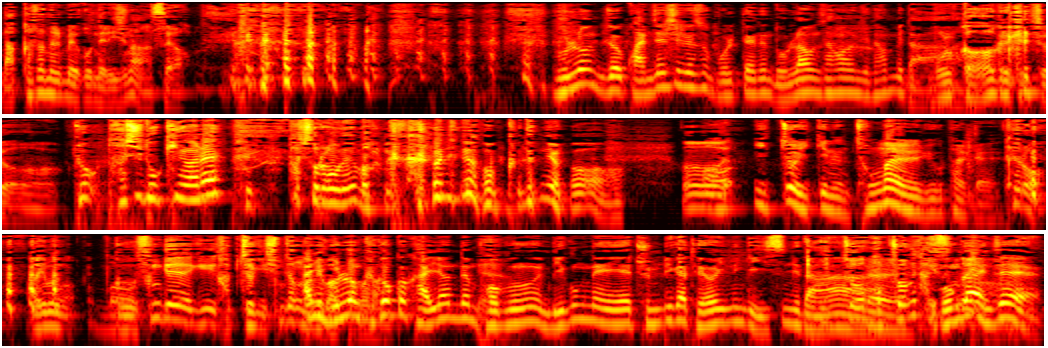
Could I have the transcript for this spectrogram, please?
낙하산을 메고 내리진 않았어요. 물론 저 관제실에서 볼 때는 놀라운 상황이긴 합니다. 뭘까 그랬겠죠. 저 다시 도킹하네? 다시 돌아오네 막. 그런 일은 없거든요. 어, 어, 있죠, 있기는. 정말 위급할 때. 테러 아니면 그 승객이 갑자기 심장 아니 물론. 그것과 관련된 법은 미국 내에 준비가 되어 있는 게 있습니다. 있죠. 법 조항이 다 있습니다, 뭔가. 이제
